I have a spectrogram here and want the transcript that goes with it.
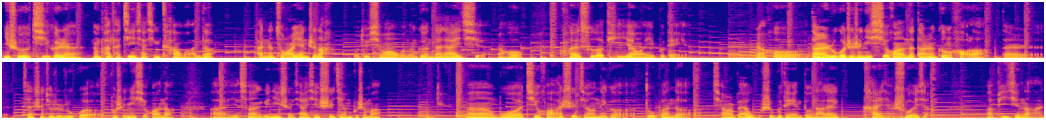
你说有几个人能把它静下心看完的？反正总而言之呢，我就希望我能跟大家一起，然后快速的体验完一部电影。然后，当然，如果这是你喜欢的，那当然更好了。但，但是就是如果不是你喜欢的，啊，也算给你省下一些时间，不是吗？嗯，我计划是将那个豆瓣的前二百五十部电影都拿来看一下，说一下。啊，毕竟呢，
